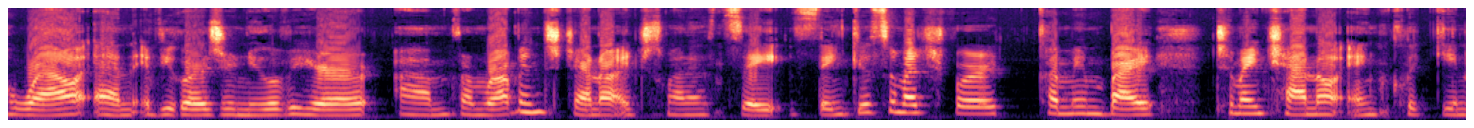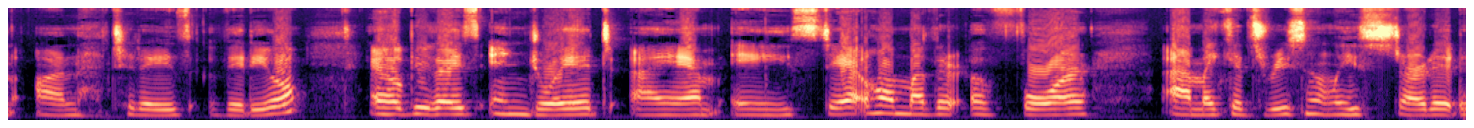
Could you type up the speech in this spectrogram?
well. And if you guys are new over here um, from Robin's channel, I just want to say thank you so much for coming by to my channel and clicking on today's video. I hope you guys enjoy it. I am a stay-at-home mother of four. Um, my kids recently started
